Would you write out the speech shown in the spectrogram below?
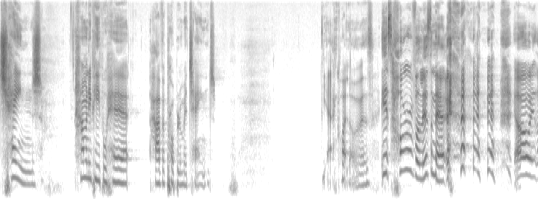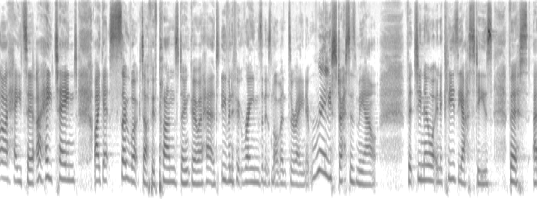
Change. How many people here have a problem with change? Yeah, quite a lot of us. It's horrible, isn't it? oh, I hate it. I hate change. I get so worked up if plans don't go ahead, even if it rains and it's not meant to rain. It really stresses me out. But do you know what? In Ecclesiastes, verse uh,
